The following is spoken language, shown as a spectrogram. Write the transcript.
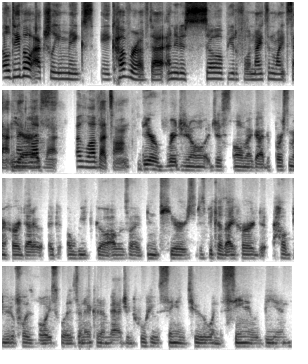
Il Divo actually makes a cover of that, and it is so beautiful. Nights in White Satin. Yes. I love that. I love that song. The original, just oh my god! The first time I heard that uh, like a week ago, I was like in tears just because I heard how beautiful his voice was, and I could imagine who he was singing to and the scene it would be in.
